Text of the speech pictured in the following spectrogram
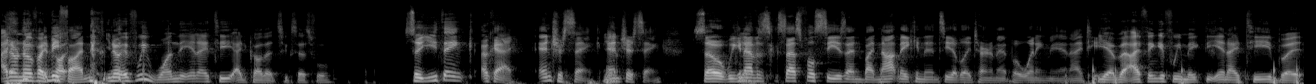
I don't know if I'd It'd be fun. You know, if we won the NIT, I'd call that successful. So you think okay, interesting, Yeah. interesting. So we can have a successful season by not making the NCAA tournament but winning the NIT. Yeah, but I think if we make the NIT, but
